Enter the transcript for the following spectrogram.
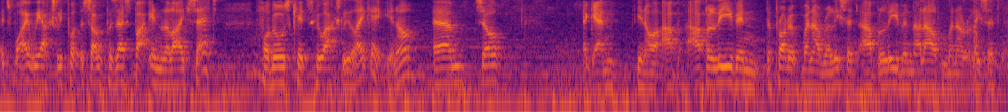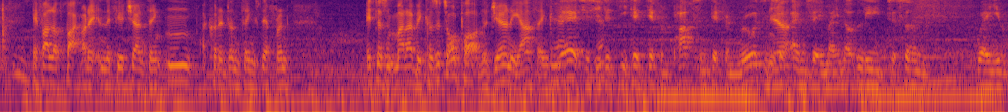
It's why we actually put the song Possessed back into the live set for those kids who actually like it. You know, um, so again, you know, I, I believe in the product when I release it. I believe in that album when I release it. If I look back on it in the future and think, mm, I could have done things different, it doesn't matter because it's all part of the journey. I think. Yeah, it's just you, just you take different paths and different roads, and Yeah. sometimes they might not lead to something where you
